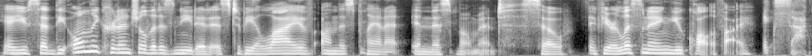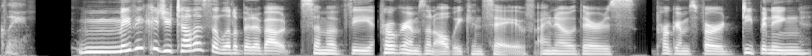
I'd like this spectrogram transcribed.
Yeah, you said the only credential that is needed is to be alive on this planet in this moment. So, if you're listening, you qualify. Exactly. Maybe could you tell us a little bit about some of the programs on All We Can Save? I know there's programs for deepening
